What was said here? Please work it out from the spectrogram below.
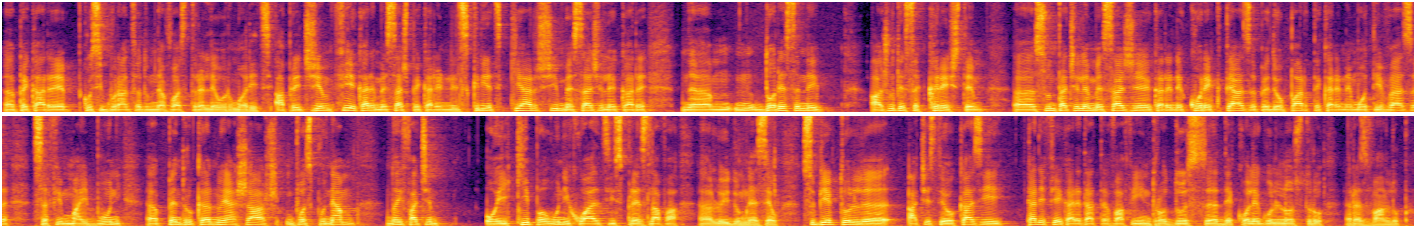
uh, pe care cu siguranță dumneavoastră le urmăriți. Apreciem fiecare mesaj pe care ne-l scrieți, chiar și mesajele care um, doresc să ne ajute să creștem. Uh, sunt acele mesaje care ne corectează pe de o parte, care ne motivează să fim mai buni, pentru că nu e așa, vă spuneam, noi facem o echipă unii cu alții spre slava uh, lui Dumnezeu. Subiectul uh, acestei ocazii, ca de fiecare dată, va fi introdus uh, de colegul nostru Răzvan Lup.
